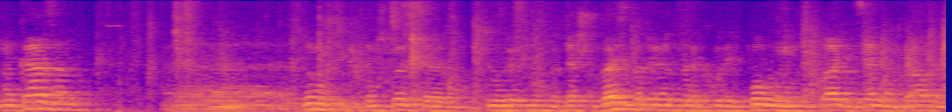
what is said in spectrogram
наказам. Знову ж таки, цьому брифінгу про те, що весь батальйон переходить в повному складі, це неправда.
